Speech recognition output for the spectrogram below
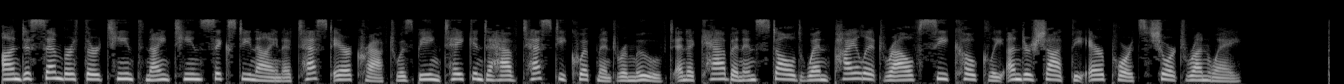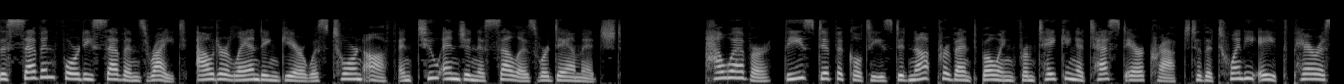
On December 13, 1969 a test aircraft was being taken to have test equipment removed and a cabin installed when pilot Ralph C. Cokely undershot the airport's short runway. The 747's right, outer landing gear was torn off and two engine nacelles were damaged. However, these difficulties did not prevent Boeing from taking a test aircraft to the 28th Paris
